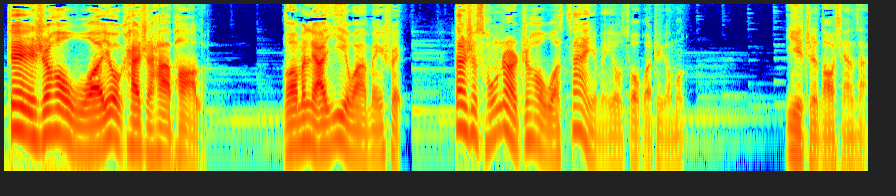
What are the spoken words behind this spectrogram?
这时候我又开始害怕了。我们俩一晚没睡，但是从那之后我再也没有做过这个梦，一直到现在。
